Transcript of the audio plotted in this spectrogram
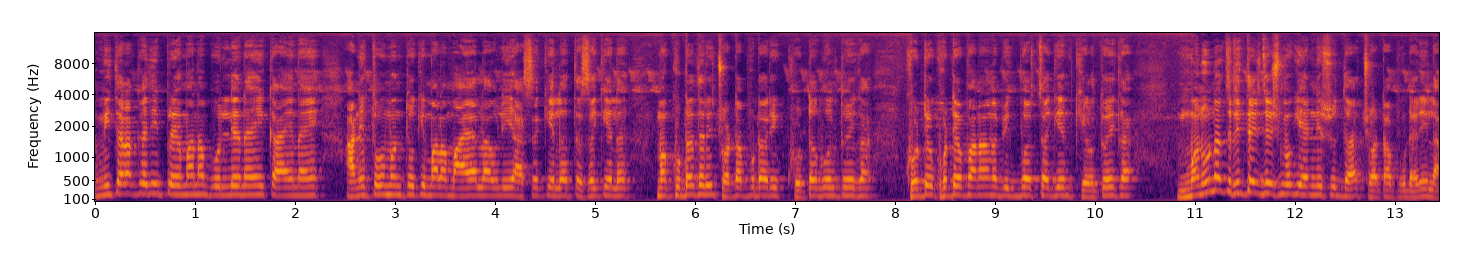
मी त्याला कधी प्रेमानं बोलले नाही काय नाही. आणि तो म्हणतो की मला माया लावली असं केलं तसं केलं. मग कुठंतरी छोटा पुढारी खोटं बोलतोय का? खोटे खोटेपणानं बिग बॉसचा गेम खेळतोय का? म्हणूनच रितेश देशमुख यांनीसुद्धा छोटा पुढारीला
